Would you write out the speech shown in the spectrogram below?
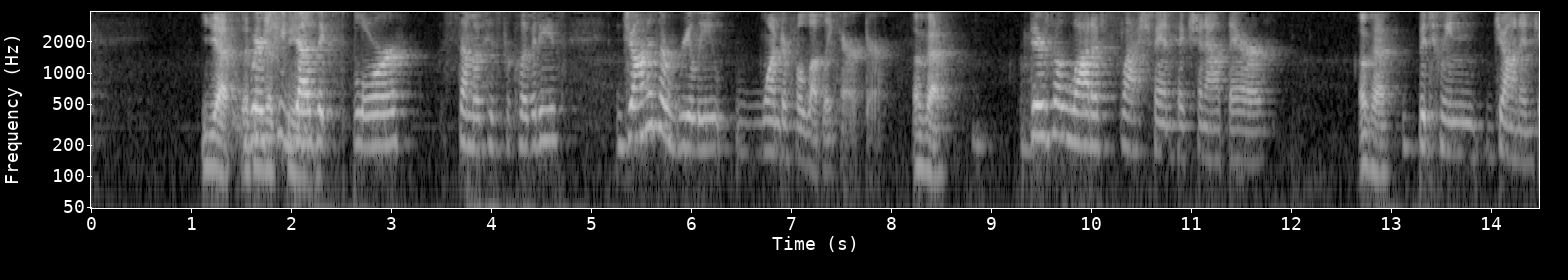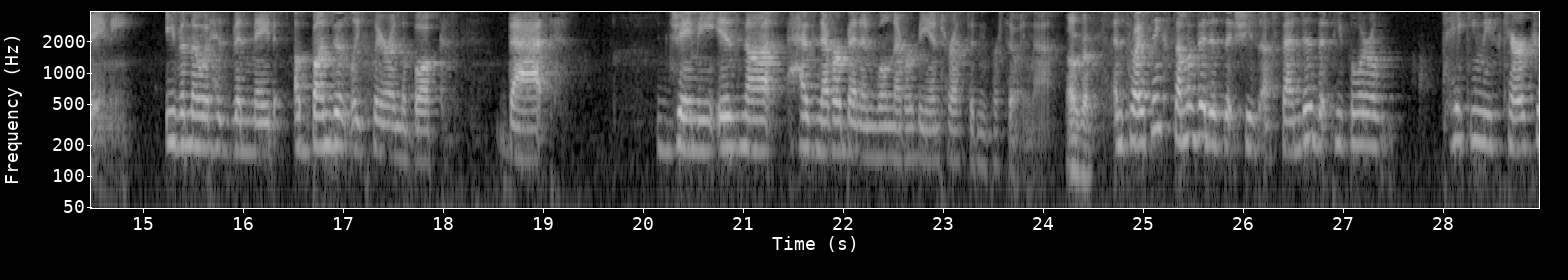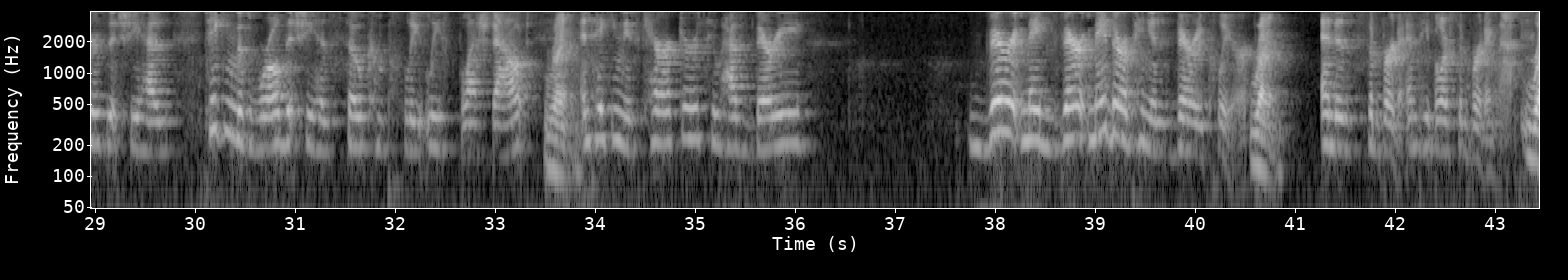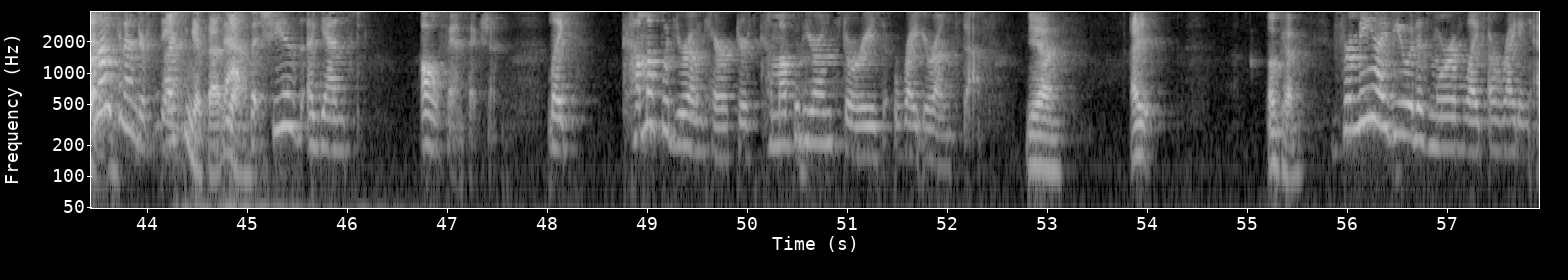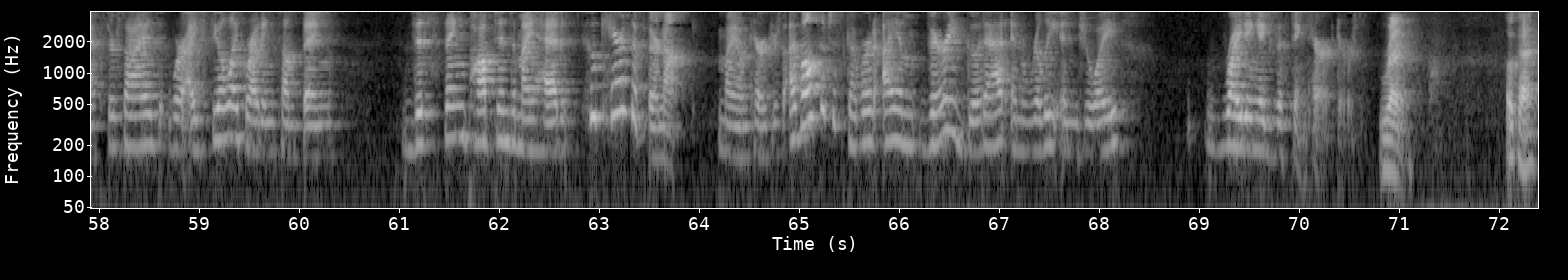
Yes. I where she does it. explore some of his proclivities. John is a really wonderful, lovely character. Okay. There's a lot of slash fan fiction out there Okay. between John and Jamie, even though it has been made abundantly clear in the books that Jamie is not, has never been, and will never be interested in pursuing that. Okay. And so I think some of it is that she's offended that people are taking these characters that she has, taking this world that she has so completely fleshed out, Right. and taking these characters who have very, very made very made their opinions very clear Right. and is subverted and people are subverting that Right. and i can understand I can get that, yeah. but she is against all fan fiction like come up with your own characters come up with your own stories write your own stuff Yeah. I. Okay. for me i view it as more of like a writing exercise where i feel like writing something this thing popped into my head who cares if they're not my own characters i've also discovered i am very good at and really enjoy writing existing characters Right. Okay.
